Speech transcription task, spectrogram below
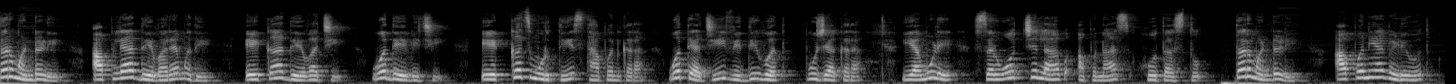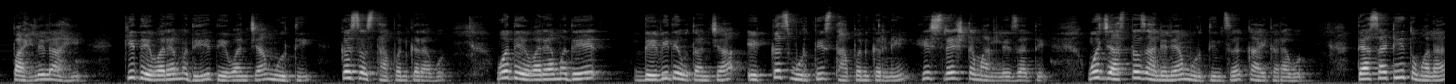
तर मंडळी आपल्या देवाऱ्यामध्ये एका देवाची व देवीची एकच मूर्ती स्थापन करा व त्याची विधिवत पूजा करा. यामुळे सर्वोच्च लाभ आपणास होत असतो. तर मंडळी आपण या व्हिडिओत पाहिलेलं आहे की देवाऱ्यामध्ये देवांच्या मूर्ती कसं स्थापन करावं व देवाऱ्यामध्ये देवी देवतांच्या एकच मूर्ती स्थापन करणे हे श्रेष्ठ मानले जाते व जास्त झालेल्या मूर्तींचं काय करावं? त्यासाठी तुम्हाला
